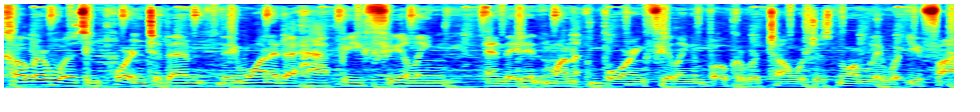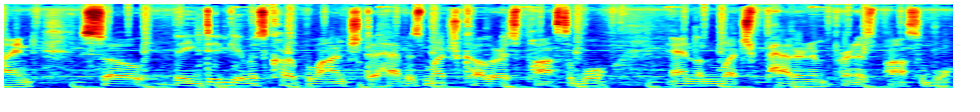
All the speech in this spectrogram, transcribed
color was important to them. They wanted a happy feeling and they didn't want a boring feeling in Boca Raton, which is normally what you find. So they did give us carte blanche to have as much color as possible and as much pattern and print as possible.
